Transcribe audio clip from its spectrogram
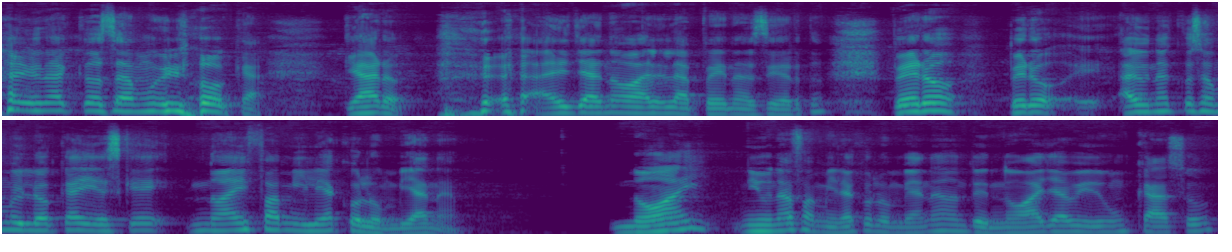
hay una cosa muy loca. Claro, ahí ya no vale la pena, ¿cierto? Pero, pero eh, hay una cosa muy loca y es que no hay familia colombiana. No hay ni una familia colombiana donde no haya habido un caso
